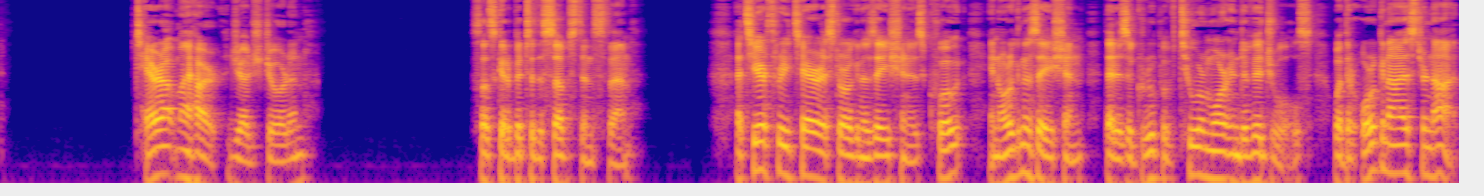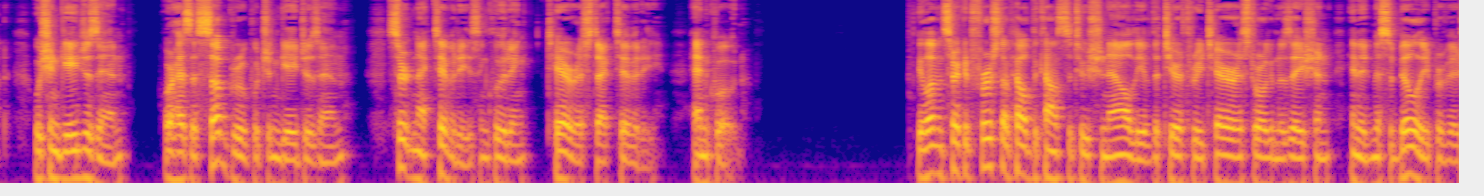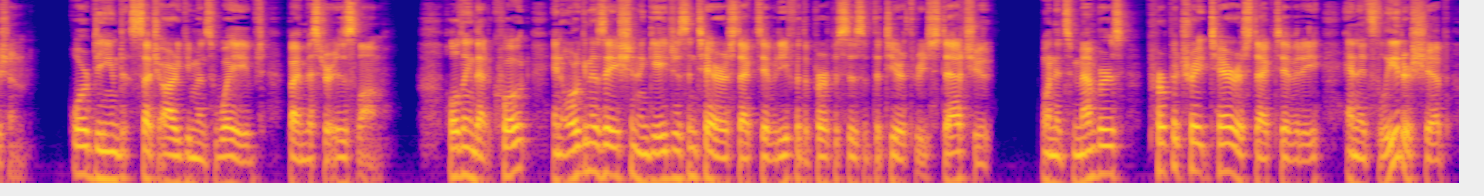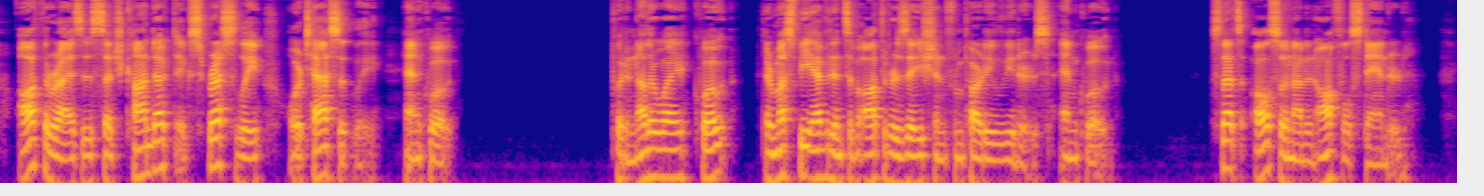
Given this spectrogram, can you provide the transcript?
Tear out my heart, Judge Jordan. So let's get a bit to the substance then. A Tier 3 terrorist organization is, quote, an organization that is a group of two or more individuals, whether organized or not, which engages in, or has a subgroup which engages in, certain activities, including terrorist activity, end quote. The 11th Circuit first upheld the constitutionality of the Tier 3 terrorist organization inadmissibility provision, or deemed such arguments waived by Mr. Islam holding that, quote, an organization engages in terrorist activity for the purposes of the Tier 3 statute when its members perpetrate terrorist activity and its leadership authorizes such conduct expressly or tacitly, end quote. Put another way, quote, there must be evidence of authorization from party leaders, end quote. So that's also not an awful standard.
